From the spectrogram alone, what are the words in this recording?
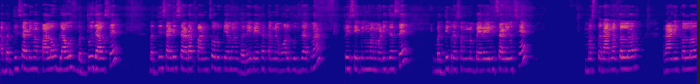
આ બધી સાડીમાં પાલવ બ્લાઉઝ બધું જ આવશે. બધી સાડી સાડા પાંચસો રૂપિયામાં ઘરે બેઠા તમને ઓલ ગુજરાતમાં ફ્રી શિપિંગમાં મળી જશે. બધી પ્રસંગમાં પહેરે એવી સાડીઓ છે. મસ્ત રામા કલર, રાણી કલર,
